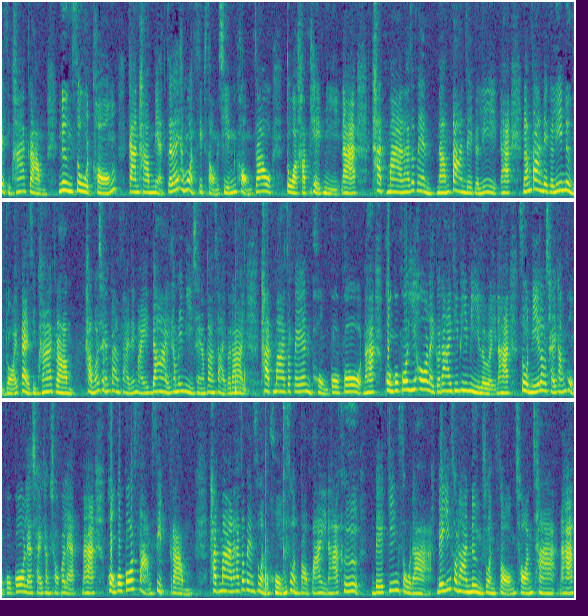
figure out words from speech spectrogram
175 กรัม 1 สูตรของการทำเนี่ยจะได้ทั้งหมด 12 ชิ้นของเจ้าตัวคัพเค้กนี้นะคะถัดมานะคะจะเป็นน้ำตาลเบเกอรี่นะคะน้ำตาลเบเกอรี่ 185 กรัม ถามว่าใช้น้ำตาลทรายได้ไหมได้ ถ้าไม่มีใช้น้ำตาลทรายก็ได้ ถัดมาจะเป็นผงโกโก้นะคะผงโกโก้ยี่ห้ออะไรก็ได้ที่พี่มีเลยนะคะ สูตรนี้เราใช้ทั้งผงโกโก้ และใช้ทั้งช็อกโกแลตนะคะผงโกโก้ 30 กรัม ถัดมานะคะจะเป็นส่วนผงส่วนต่อไปนะคะคือเบกกิ้งโซดาเบกกิ้งโซดา1ส่วน2 ช้อนชานะคะ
